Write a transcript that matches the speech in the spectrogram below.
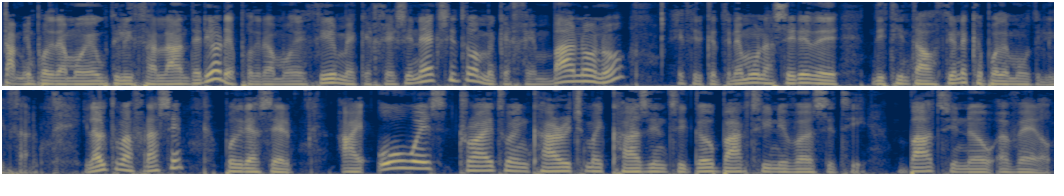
También podríamos utilizar las anteriores, podríamos decir me quejé sin éxito, me quejé en vano, ¿no? Es decir, que tenemos una serie de distintas opciones que podemos utilizar. Y la última frase podría ser I always try to encourage my cousin to go back to university, but to no avail.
